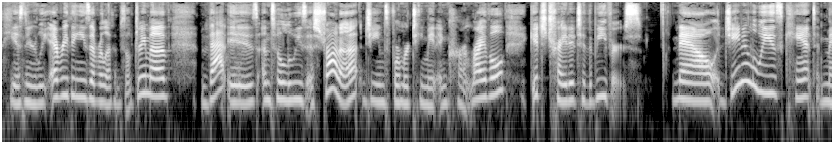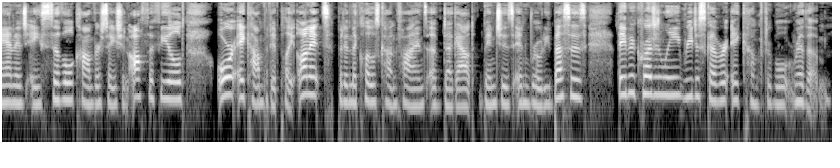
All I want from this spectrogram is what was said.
He has nearly everything he's ever let himself dream of. That is until Luis Estrada, Gene's former teammate and current rival, gets traded to the Beavers. Now, and Luis can't manage a civil conversation off the field or a competent play on it, but in the close confines of dugout benches and roadie buses, they begrudgingly rediscover a comfortable rhythm.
